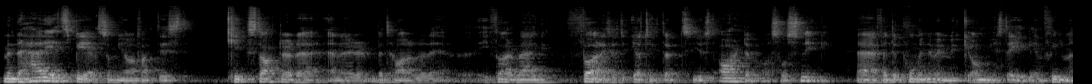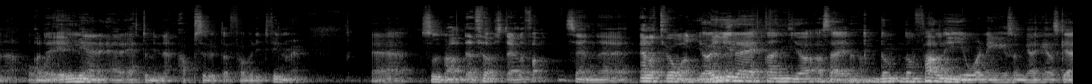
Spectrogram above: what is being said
men det här är ett spel som jag faktiskt kickstartade eller betalade i förväg för att jag, ty- jag tyckte att just arten var så snygg. Eh, för att det påminner mig mycket om just Alien-filmerna. Och Ja, är- Alien är ett av mina absoluta favoritfilmer. Eh, så Ja, den första i alla fall. Sen, eh, eller tvåan. jag gillar ettan, jag, alltså, de, de faller ju i ordning liksom ganska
